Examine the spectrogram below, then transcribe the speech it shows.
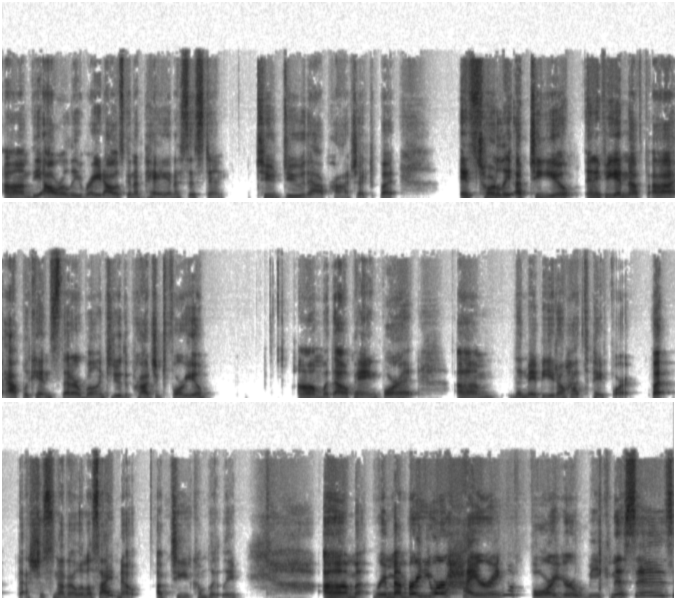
um, the hourly rate I was going to pay an assistant to do that project. But it's totally up to you. And if you get enough uh, applicants that are willing to do the project for you um, without paying for it, um, then maybe you don't have to pay for it. But that's just another little side note, up to you completely. Um, remember, you are hiring for your weaknesses,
